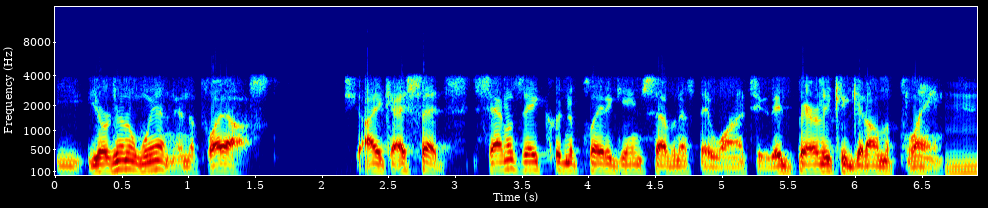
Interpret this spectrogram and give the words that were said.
you're going to win in the playoffs. Like I said, San Jose couldn't have played a game seven if they wanted to. They barely could get on the plane, mm-hmm.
